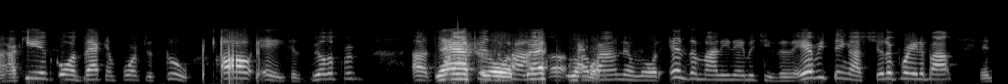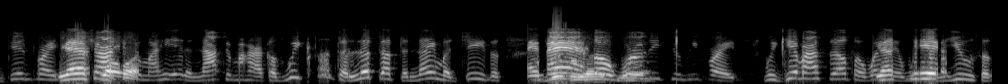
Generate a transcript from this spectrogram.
our kids going back and forth to school, all ages. Build for uh, Yes, Lord. upon- Bless uh, Lord. around them, Lord, in the mighty name of Jesus. And everything I should have prayed about and didn't pray, Yes, charge it Lord. to my head and not to my heart, because we come to lift up the name of Jesus. You Amen. are so worthy to be praised. We give ourselves away Yes, that we we can use us.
